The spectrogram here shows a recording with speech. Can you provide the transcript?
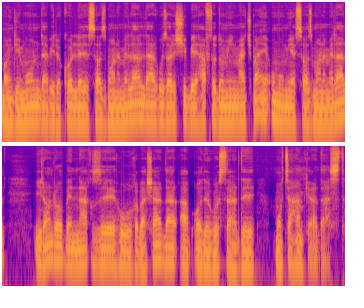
بانگیمون دبیر کل سازمان ملل در گزارشی به هفتادمین مجمع عمومی سازمان ملل ایران را به نقض حقوق بشر در ابعاد گسترده متهم کرده است.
